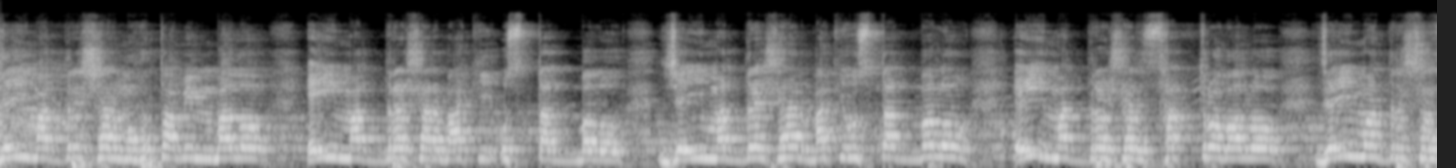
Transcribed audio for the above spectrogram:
যেই মাদ্রাসার মোহতামিম বলো, এই মাদ্রাসার বাকি উস্তাদ বলো, যেই মাদ্রাসার বাকি উস্তাদ বলো, এই মাদ্রাসার ছাত্র বলো, যেই মাদ্রাসার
